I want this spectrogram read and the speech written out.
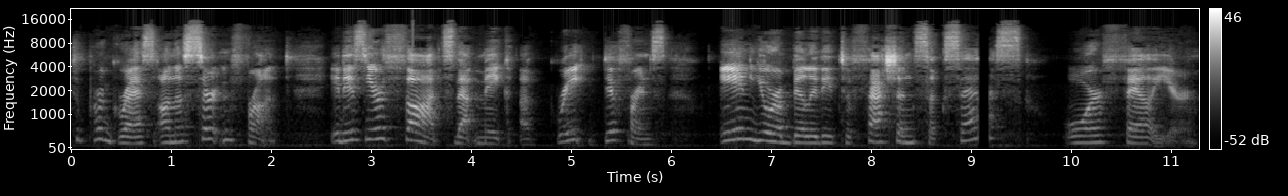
to progress on a certain front. It is your thoughts that make a great difference in your ability to fashion success or failure.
